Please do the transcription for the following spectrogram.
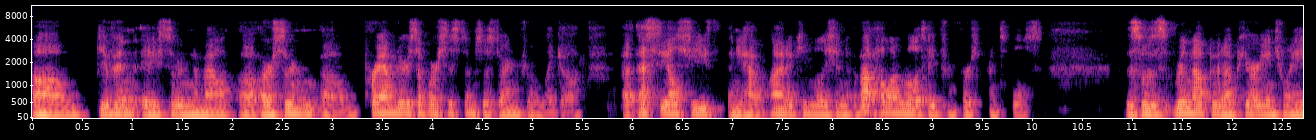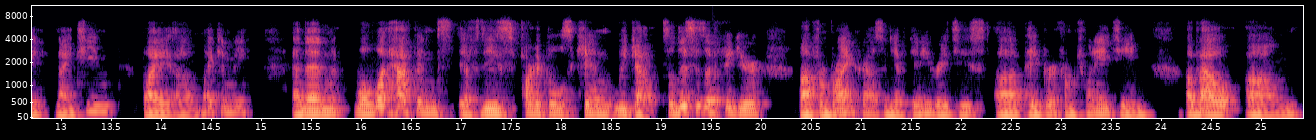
um, given a certain amount uh, or certain um, parameters of our system. So starting from like a, a, SCL sheath, and you have ion accumulation, about how long will it take from first principles? This was written up in a PRE in 2019 by uh, Mike and me. And then, well, what happens if these particles can leak out? So this is a figure uh, from Brian Kraus and Yevgeny Raitses' uh, paper from 2018 about um,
